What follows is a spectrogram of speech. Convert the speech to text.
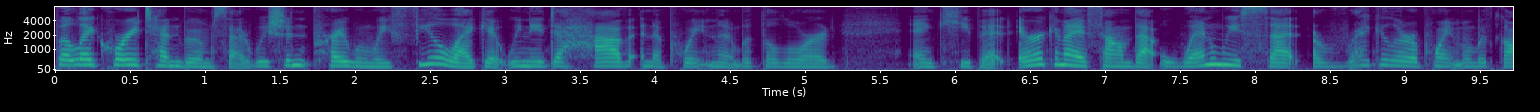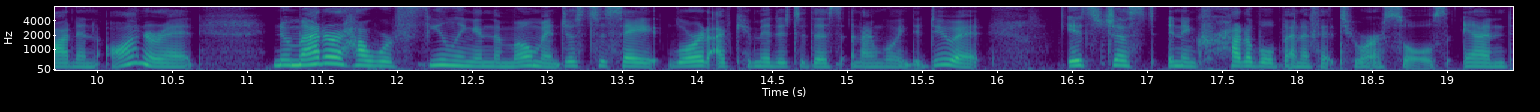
But like Corrie ten Boom said, we shouldn't pray when we feel like it. We need to have an appointment with the Lord and keep it. Eric and I have found that when we set a regular appointment with God and honor it, no matter how we're feeling in the moment, just to say, Lord, I've committed to this and I'm going to do it, it's just an incredible benefit to our souls. And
